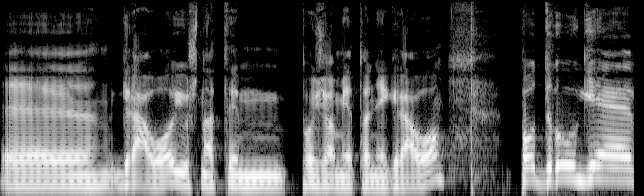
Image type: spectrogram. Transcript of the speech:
e, grało, już na tym poziomie to nie grało. Po drugie,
